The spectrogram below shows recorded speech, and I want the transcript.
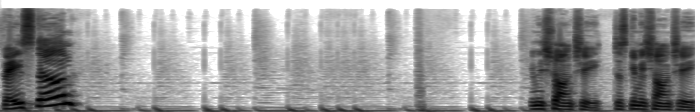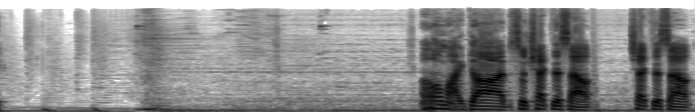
Space Stone? Give me Shang-Chi. Just give me Shang-Chi. Oh my god. So check this out. Check this out.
